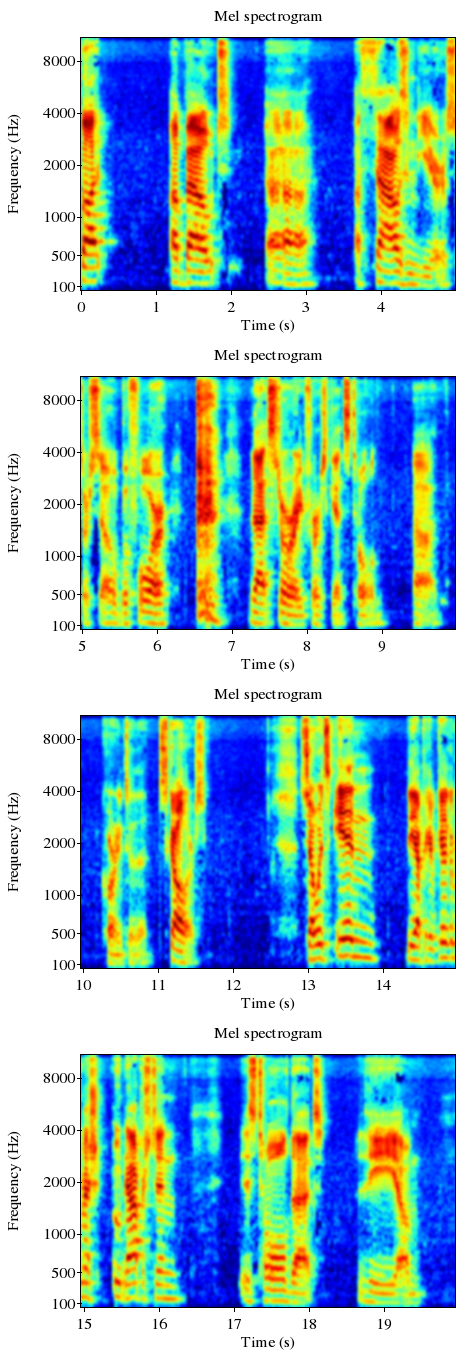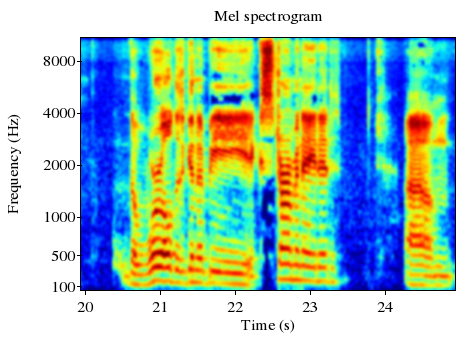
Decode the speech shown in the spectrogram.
but about uh, a thousand years or so before that story first gets told, uh, according to the scholars. So it's in the Epic of Gilgamesh. Utnapishtim is told that the um, the world is going to be exterminated. Um,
